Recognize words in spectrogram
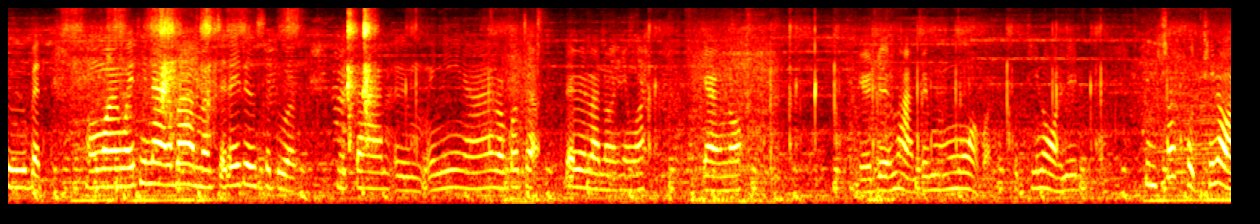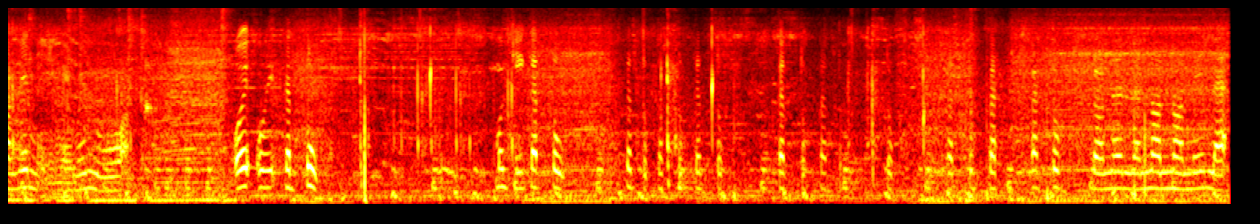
คือแบบมาวางไว้ที่หน้าบ้านมันจะได้เดินสะดวกในการเออไอ้นี่นะ เราก็จะได้เวลานอนยังวะยังเนาะเดี๋ยวเดินผ่านไปมั่วๆก่อนขุดที่นอนเล่นพิมชอบขุดที่นอนเล่นหรือยังไงไม่รู้อะโอ๊ยโอ๊ยกระตุก เมื่อกี้กระตุกกระตุกกระตุกกระตุกกระตุกกระตุกกระตุกกระตุกกระตุกกระตุกนอนได้แล้วนอนนอนได้แล้ว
